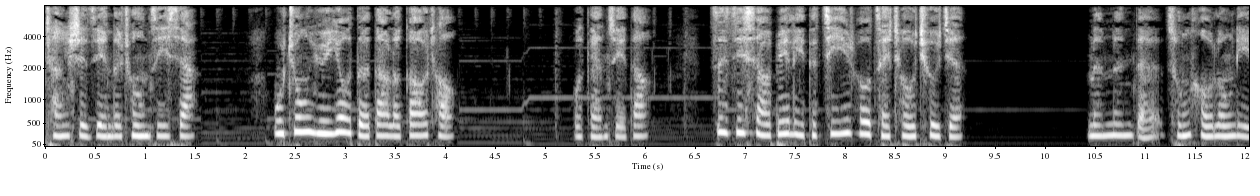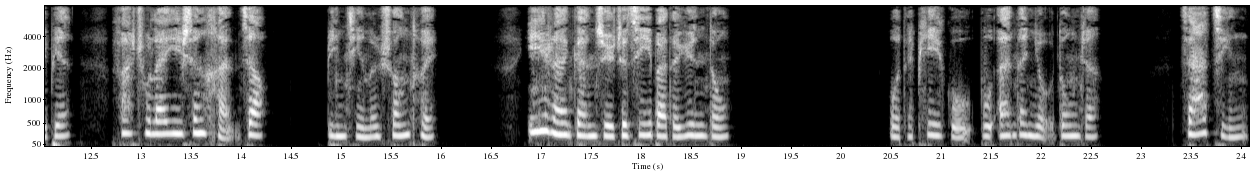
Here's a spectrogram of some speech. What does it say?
长时间的冲击下，我终于又得到了高潮。我感觉到自己小臂里的肌肉在抽搐着，闷闷的从喉咙里边发出来一声喊叫，并紧了双腿，依然感觉着鸡巴的运动。我的屁股不安的扭动着，夹紧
